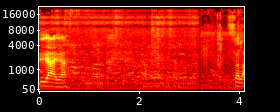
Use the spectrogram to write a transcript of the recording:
या या. चला.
